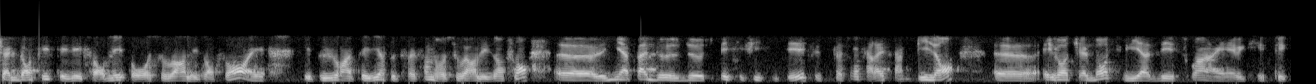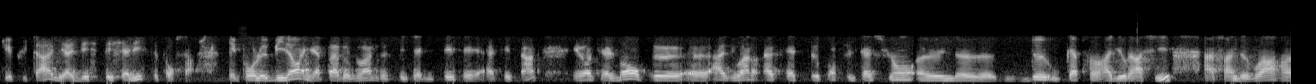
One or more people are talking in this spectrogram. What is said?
chaque dentiste est formé pour recevoir les enfants et c'est toujours un plaisir de toute façon de recevoir les enfants. Euh, il n'y a pas de, spécificité, de toute façon ça reste un bilan. Euh, éventuellement, s'il y a des soins à effectuer plus tard, il y a des spécialistes pour ça. Et pour le bilan, il n'y a pas besoin de spécialité, c'est assez simple. Éventuellement, on peut euh, adjoindre à cette consultation euh, deux ou quatre radiographies afin de voir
